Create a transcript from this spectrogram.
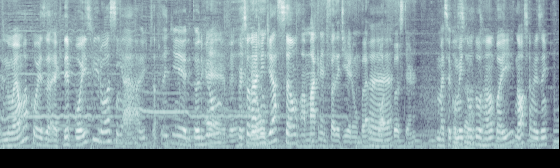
Ele não é uma coisa. É que depois virou assim, ah, a gente precisa fazer dinheiro. Então ele virou é, um personagem virou de ação. Uma máquina de fazer dinheiro, um é. blockbuster, né? Mas você comentou Exato. do Rambo aí, nossa, é um exemplo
